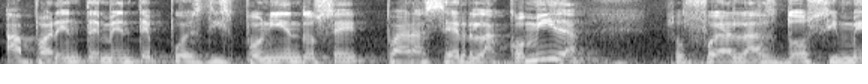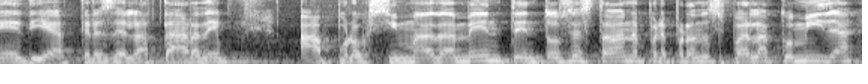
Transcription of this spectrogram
aparentemente pues disponiéndose para hacer la comida fue a las dos y media, tres de la tarde aproximadamente. Entonces estaban preparándose para la comida,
